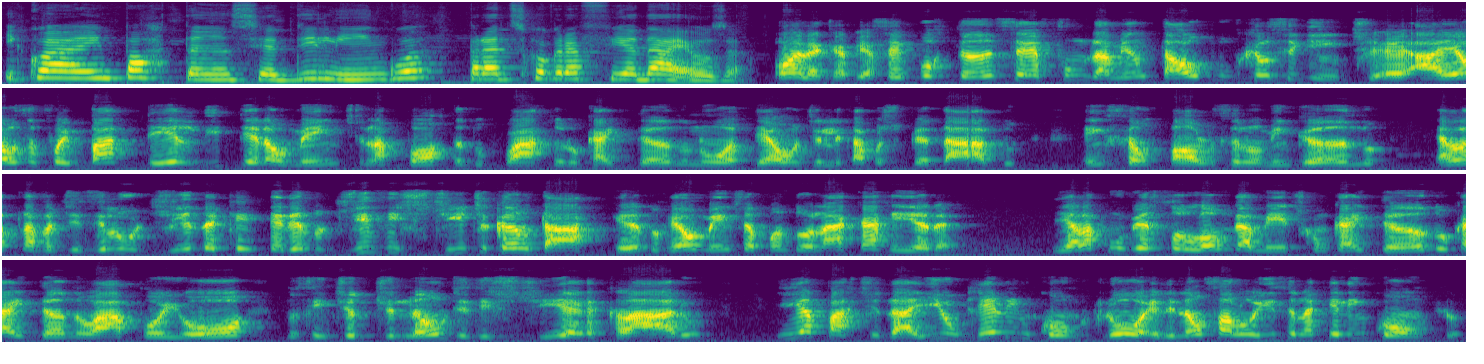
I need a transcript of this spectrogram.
e qual é a importância de língua para a discografia da Elsa? Olha, Gabi, essa importância é fundamental porque é o seguinte: é, a Elsa foi bater literalmente na porta do quarto do Caetano, no hotel onde ele estava hospedado, em São Paulo, se eu não me engano. Ela estava desiludida, querendo desistir de cantar, querendo realmente abandonar a carreira. E ela conversou longamente com o Caetano, o Caetano a apoiou, no sentido de não desistir, é claro. E a partir daí, o que ele encontrou, ele não falou isso naquele encontro,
